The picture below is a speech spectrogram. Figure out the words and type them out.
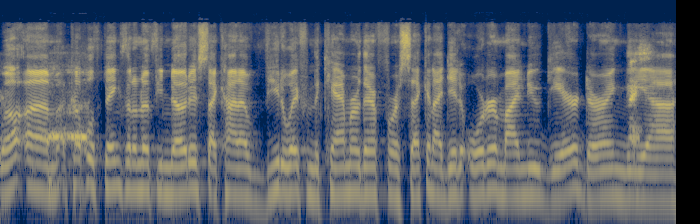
Well, um, a couple of things. I don't know if you noticed. I kind of viewed away from the camera there for a second. I did order my new gear during the, Nice. uh,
